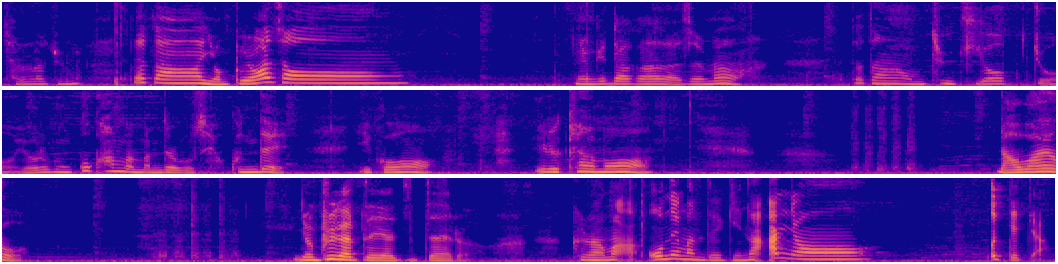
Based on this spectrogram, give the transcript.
잘라주면 짜잔 연필 완성. 여기다가 놔주면 따단 엄청 귀엽죠. 여러분 꼭 한번 만들어 보세요. 근데 이거 이렇게 하면 나와요. 연필 같아요, 진짜로. 그러면 오늘 만들기는 안녕. 어쩌자.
